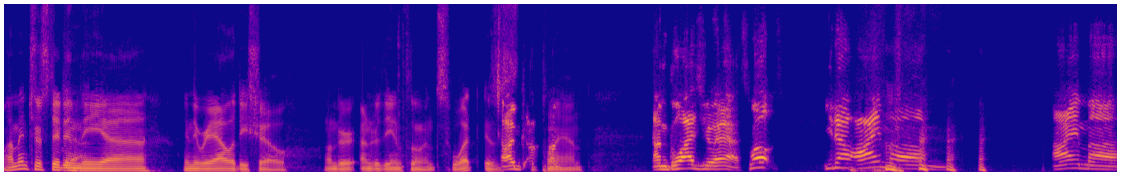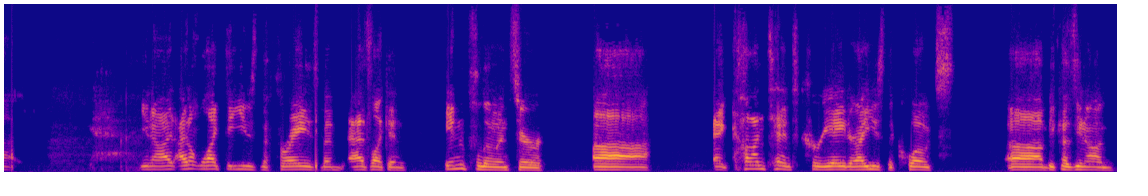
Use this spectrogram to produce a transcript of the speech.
I'm interested in the uh, in the reality show under under the influence. What is I'm- the plan? i'm glad you asked well you know i'm um i'm uh you know I, I don't like to use the phrase but as like an influencer uh a content creator i use the quotes uh because you know i'm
